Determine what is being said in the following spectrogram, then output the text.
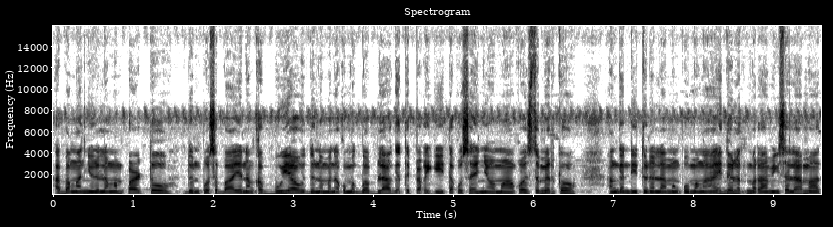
Abangan nyo na lang ang part 2. Doon po sa bayan ng Kabuyaw, doon naman ako magbablog at ipakikita ko sa inyo ang mga customer ko. Hanggang dito na lamang po mga idol at maraming salamat.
